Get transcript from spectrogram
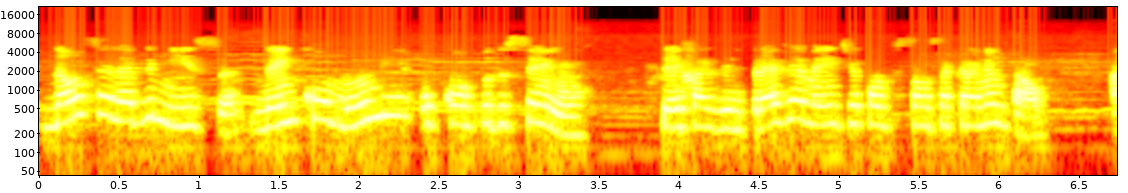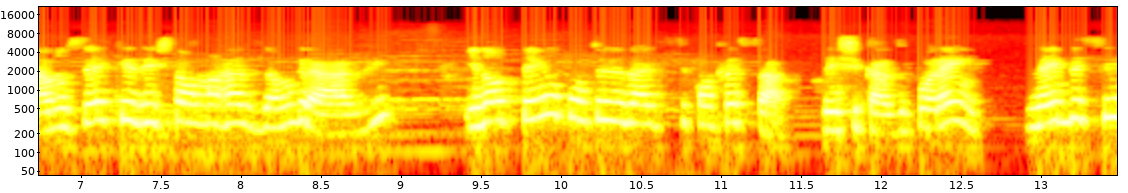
não celebre missa, nem comungue o corpo do Senhor, sem fazer previamente a confissão sacramental, a não ser que exista uma razão grave e não tenha oportunidade de se confessar. Neste caso, porém, lembre-se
